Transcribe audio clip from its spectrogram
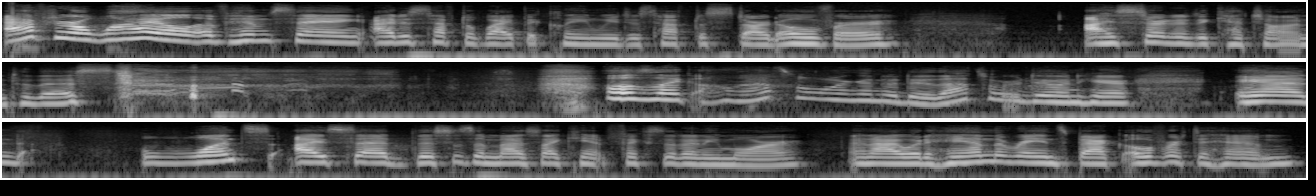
after a while of him saying, I just have to wipe it clean, we just have to start over, I started to catch on to this. I was like, oh, that's what we're going to do. That's what we're doing here. And once I said, this is a mess, I can't fix it anymore, and I would hand the reins back over to him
